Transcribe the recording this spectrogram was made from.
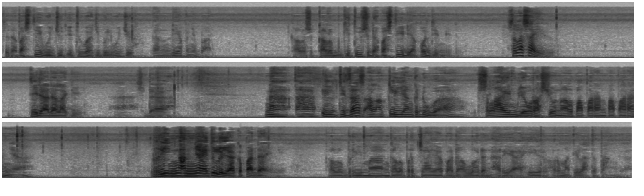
Sudah pasti wujud itu wajibul wujud dan dia penyebab. Kalau kalau begitu sudah pasti dia kodim itu. Selesai itu. Tidak ada lagi. Nah, sudah Nah, uh, iltizaz al-aqli yang kedua, selain beliau rasional paparan-paparannya, ringannya itu loh ya kepada ini. Kalau beriman, kalau percaya pada Allah dan hari akhir, hormatilah tetangga.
